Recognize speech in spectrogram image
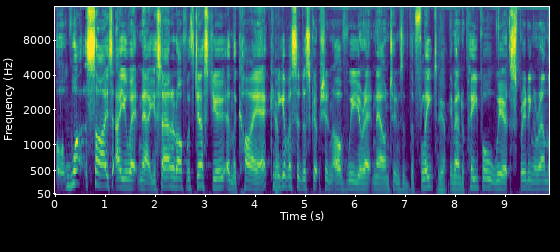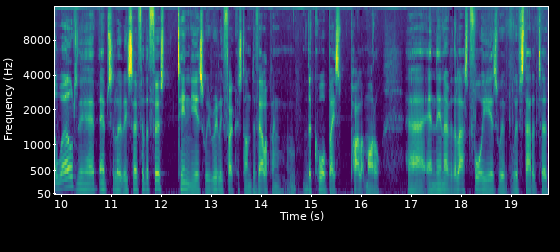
What size are you at now? You started off with just you and the kayak. Can yep. you give us a description of where you're at now in terms of the fleet, yep. the amount of people, where it's spreading around the world? Yeah, absolutely. So for the first 10 years, we really focused on developing the core base pilot model. Uh, and then over the last four years, we've, we've started to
